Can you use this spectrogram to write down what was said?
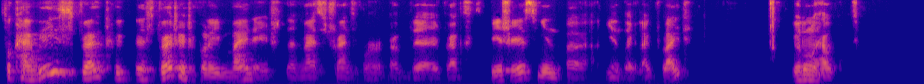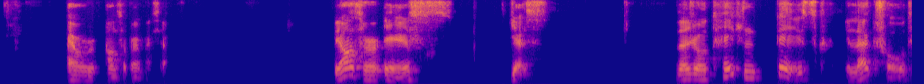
so can we strategically manage the mass transfer of the reactant species in, uh, in the electrolyte? You don't have to. I will answer by myself. The answer is yes. The rotating disk electrode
